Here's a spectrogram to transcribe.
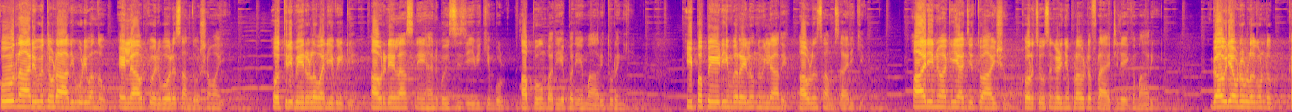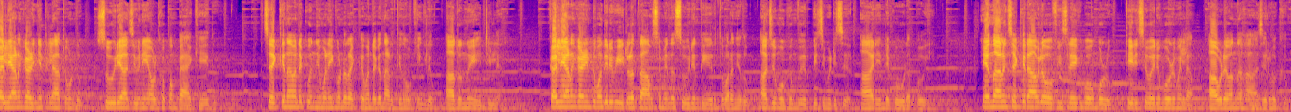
പൂർണ ആരോഗ്യത്തോടെ ആദി കൂടി വന്നു. എല്ലാവർക്കും ഒരുപോലെ സന്തോഷമായി. ഒത്തിരി പേരുള്ള വലിയ വീട്ടിൽ അവരുടെ എല്ലാം സ്നേഹം അനുഭവിച്ച് ജീവിക്കുമ്പോൾ അപ്പവും പതിയെ പതിയെ മാറി തുടങ്ങി ഇപ്പൊ പേടിയും വിറയിലൊന്നുമില്ലാതെ അവളും സംസാരിക്കും. ആര്യനും അഗി അജിത്തും ആയുഷും കുറച്ച് ദിവസം കഴിഞ്ഞപ്പോൾ അവരുടെ ഫ്ലാറ്റിലേക്ക് മാറി. ഗൗരി അവിടെ ഉള്ളതുകൊണ്ടും കല്യാണം കഴിഞ്ഞിട്ടില്ലാത്തതുകൊണ്ടും സൂര്യ അജുവിനെ അവൾക്കൊപ്പം പാക്ക് ചെയ്തു. ചെക്കൻ അവന്റെ കുഞ്ഞുമണി കൊണ്ട് റെക്കമെൻഡൊക്കെ നടത്തി നോക്കിയെങ്കിലും അതൊന്നും ഏറ്റില്ല. കല്യാണം കഴിഞ്ഞിട്ട് മതി ഒരു വീട്ടിലെ താമസമെന്ന് സൂര്യൻ തീർത്തു പറഞ്ഞതും അജു മുഖം വീർപ്പിച്ച് പിടിച്ച് ആര്യന്റെ കൂടെ പോയി. എന്നാലും ചെക്ക് രാവിലെ ഓഫീസിലേക്ക് പോകുമ്പോഴും തിരിച്ചു വരുമ്പോഴുമെല്ലാം അവിടെ വന്ന് ഹാജർ വെക്കും.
